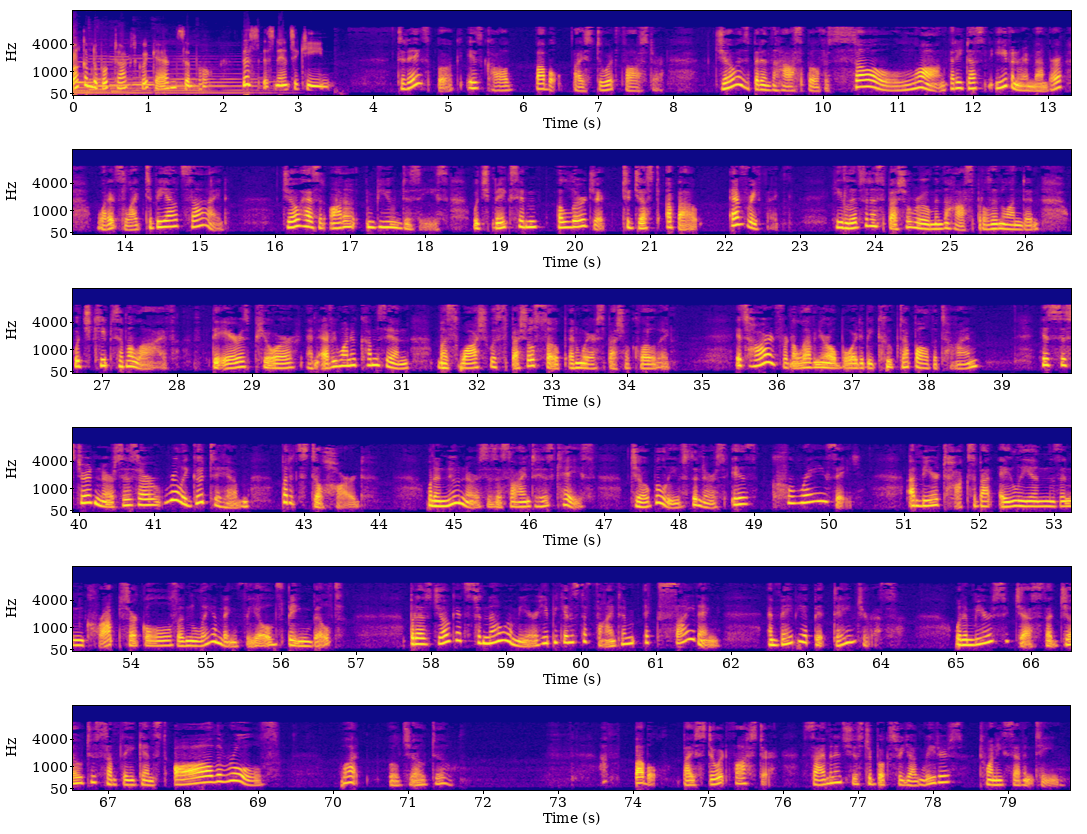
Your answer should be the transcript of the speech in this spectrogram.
Welcome to Book Talks Quick and Simple. This is Nancy Keane. Today's book is called Bubble by Stewart Foster. Joe has been in the hospital for so long that he doesn't even remember what it's like to be outside. Joe has an autoimmune disease which makes him allergic to just about everything. He lives in a special room in the hospital in London which keeps him alive. The air is pure, and everyone who comes in must wash with special soap and wear special clothing. It's hard for an 11 year old boy to be cooped up all the time. His sister and nurses are really good to him, but it's still hard. When a new nurse is assigned to his case, Joe believes the nurse is crazy. Amir talks about aliens and crop circles and landing fields being built. But as Joe gets to know Amir, he begins to find him exciting and maybe a bit dangerous. When Amir suggests that Joe do something against all the rules, what will Joe do? A Bubble by Stewart Foster, Simon & Schuster Books for Young Readers, 2017.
